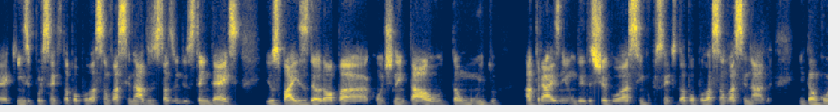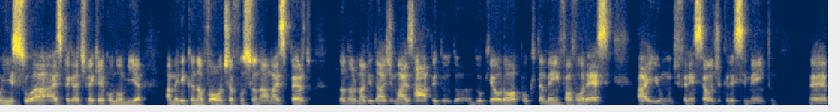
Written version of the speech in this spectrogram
15% é, da população vacinada, os Estados Unidos têm 10%, e os países da Europa continental estão muito atrás, nenhum deles chegou a 5% da população vacinada. Então, com isso, a, a expectativa é que a economia americana volte a funcionar mais perto da normalidade mais rápido do, do que a Europa, o que também favorece aí um diferencial de crescimento é,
